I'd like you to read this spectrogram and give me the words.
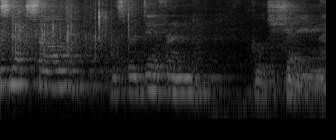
This next song is for a dear friend called Shane.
